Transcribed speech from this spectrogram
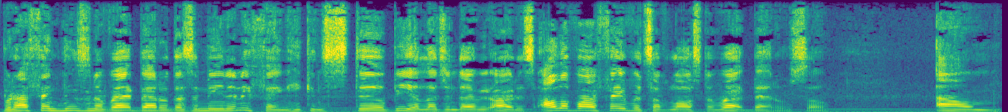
But I think losing a rap battle doesn't mean anything. He can still be a legendary artist. All of our favorites have lost a rap battle, so um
